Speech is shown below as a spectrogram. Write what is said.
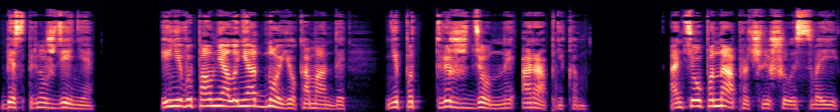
без принуждения и не выполняла ни одной ее команды, не подтвержденной арабником. Антиопа напрочь лишилась своей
